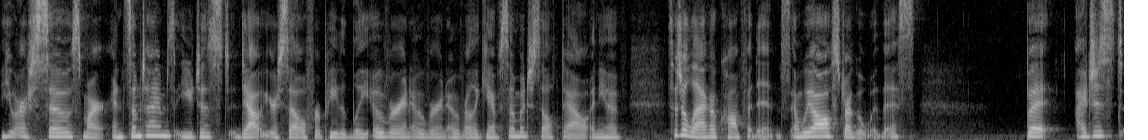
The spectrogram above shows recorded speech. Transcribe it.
You are so smart. And sometimes you just doubt yourself repeatedly over and over and over. Like you have so much self doubt and you have such a lack of confidence. And we all struggle with this. But I just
